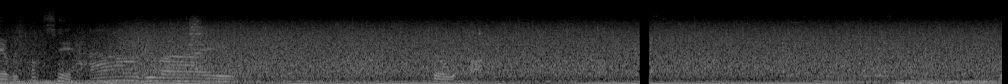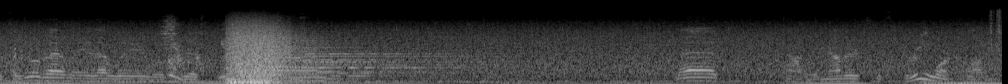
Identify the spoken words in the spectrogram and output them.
Okay, I was about to say, how do I go up? So if I go that way, that way will just... That it. Now there's three more clumps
